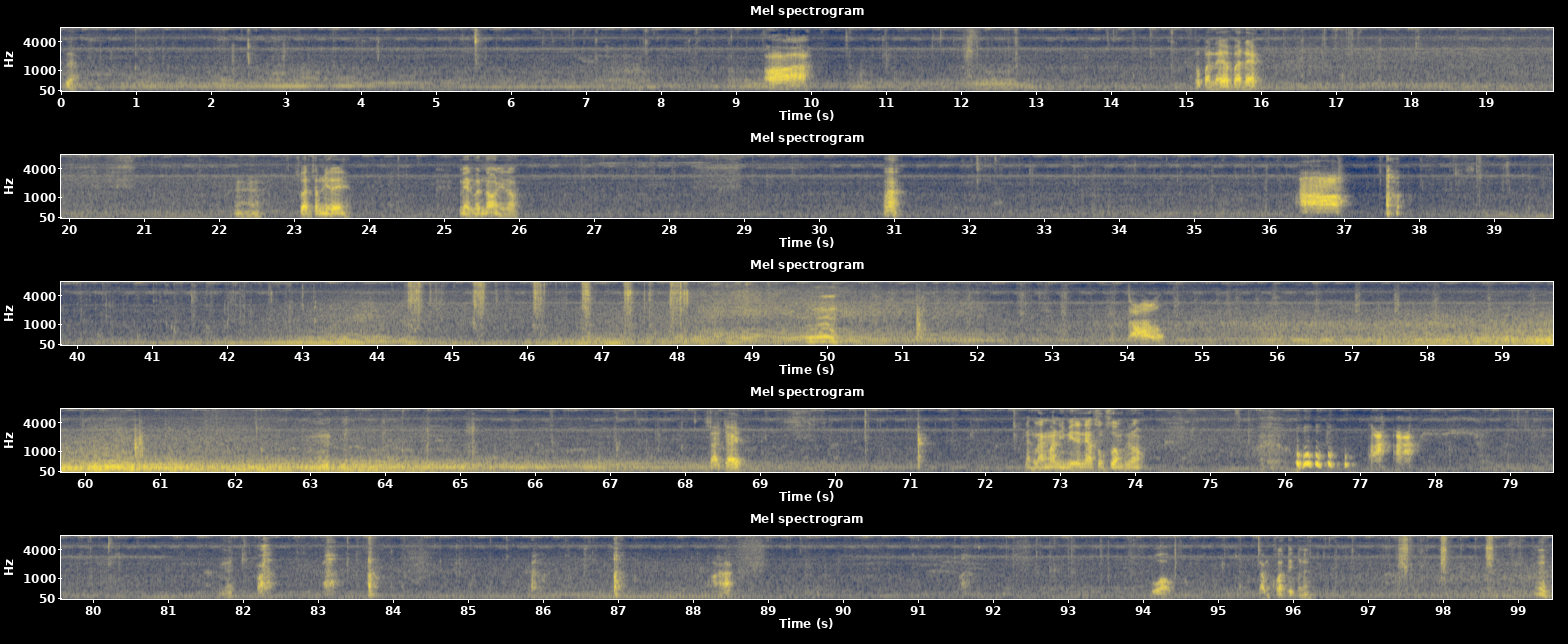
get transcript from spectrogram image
เพื่ออ๋อโอ้ปันไหนปันไหน อืม ส่วนซ้ำนี่เลยแม่นบนนอกนี่เนาะอะ ส่ใจหลังๆมานี่มีแต่แนวทรงๆพี่น้องว้าวจำข้อติดตัวหนึง อืม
